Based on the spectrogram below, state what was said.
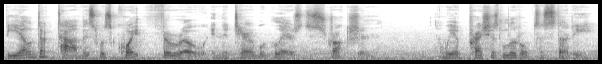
Biel Ductavis was quite thorough in the terrible glare's destruction, and we have precious little to study.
